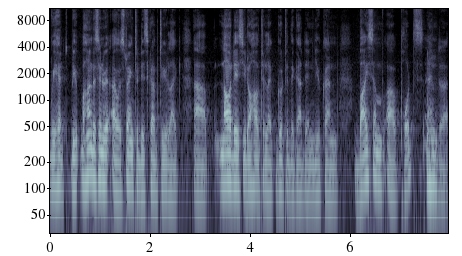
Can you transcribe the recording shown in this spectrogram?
we had behind the scene. I was trying to describe to you like uh, nowadays you don't have to like go to the garden. You can buy some uh, pots and uh,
